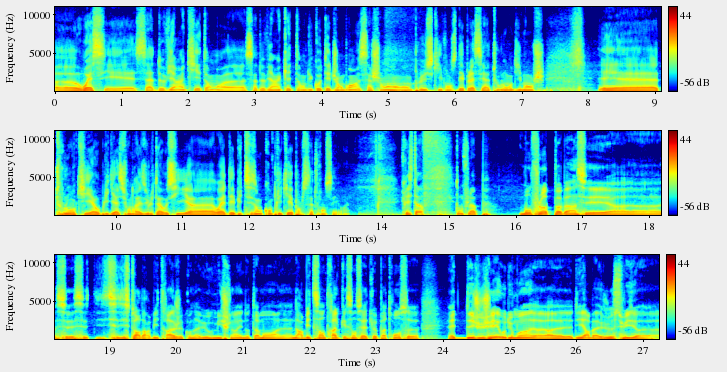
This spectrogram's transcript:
Euh, ouais, c'est, ça devient inquiétant. euh, ça devient inquiétant du côté de Jean-Brun, sachant en plus qu'ils vont se déplacer à Toulon dimanche. Et euh, Toulon qui a obligation de résultat aussi. Euh, ouais, début de saison compliqué pour le Stade français. ouais. Christophe, ton flop? Mon flop, euh, ben, c'est euh, c'est- ces histoires d'arbitrage qu'on a vu au Michelin, et notamment un, un arbitre central qui est censé être le patron, se- être déjugé, ou du moins euh, dire ben, je suis euh,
